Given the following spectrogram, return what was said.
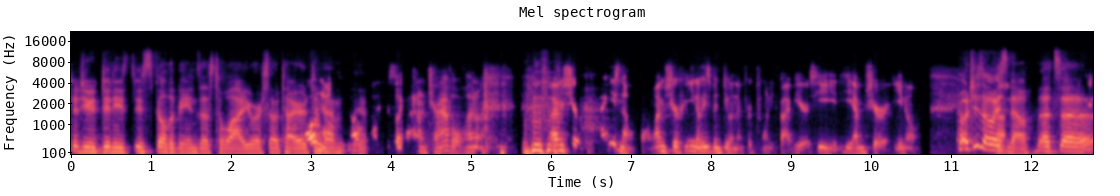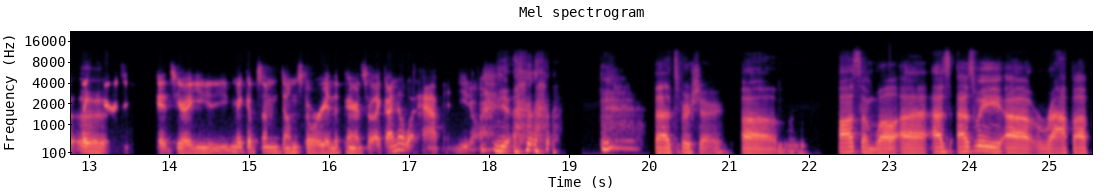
Did you did you, you spill the beans as to why you were so tired Oh, to no, him? no. It's like I don't travel. I don't. I'm sure he's not dumb. I'm sure you know he's been doing it for 25 years. He he I'm sure, you know, Coaches always Uh, know. That's uh, like uh parents and kids here. You, you make up some dumb story and the parents are like, I know what happened. You know. yeah. That's for sure. Um awesome. Well, uh as as we uh wrap up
